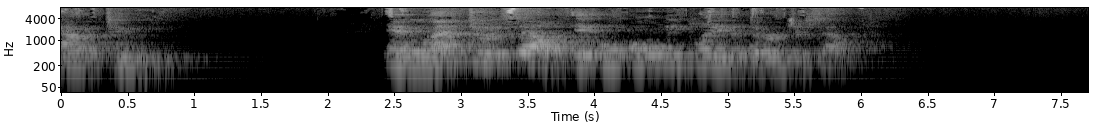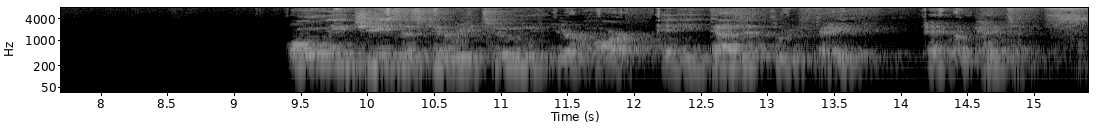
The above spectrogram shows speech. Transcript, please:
out of tune. And left to itself, it will only play the dirge of self. Only Jesus can retune your heart, and he does it through faith and repentance.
